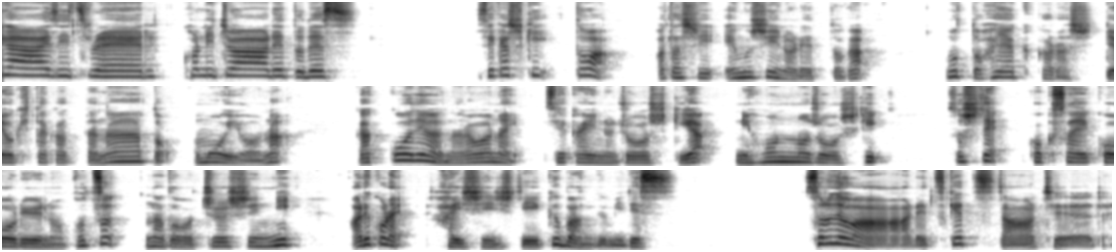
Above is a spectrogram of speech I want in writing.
guys, it's Red! こんにちは、レッドです。セカ式とは、私 MC のレッドがもっと早くから知っておきたかったなぁと思うような学校では習わない世界の常識や日本の常識、そして国際交流のコツなどを中心にあれこれ配信していく番組です。それでは、Let's get started!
